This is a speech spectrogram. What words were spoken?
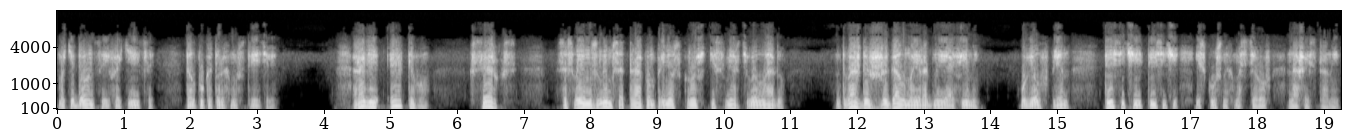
македонцы и фракийцы, толпу которых мы встретили. Ради этого Ксеркс со своим злым сатрапом принес кровь и смерть в Элладу, дважды сжигал мои родные Афины, увел в плен тысячи и тысячи искусных мастеров нашей страны.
